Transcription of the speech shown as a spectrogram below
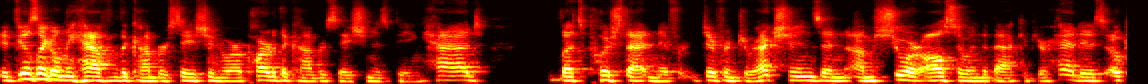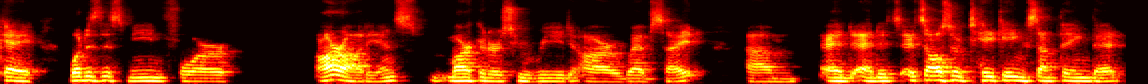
It feels like only half of the conversation or a part of the conversation is being had. Let's push that in different, different directions. And I'm sure also in the back of your head is, okay, what does this mean for our audience, marketers who read our website? Um, and and it's it's also taking something that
